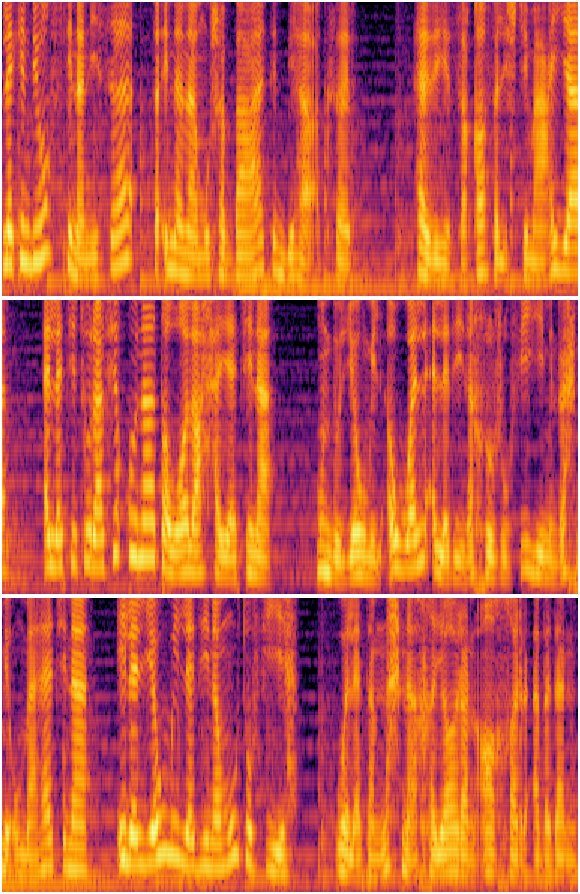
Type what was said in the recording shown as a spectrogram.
لكن بوصفنا نساء فإننا مشبعات بها أكثر. هذه الثقافة الاجتماعية التي ترافقنا طوال حياتنا. منذ اليوم الأول الذي نخرج فيه من رحم أمهاتنا إلى اليوم الذي نموت فيه ولا تمنحنا خيارا آخر ابدا.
